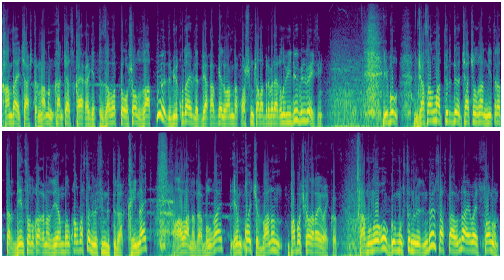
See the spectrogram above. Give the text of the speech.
кандай чачтың анын канчасы каяка кетти заводдо ошол затпы өзү бир кудай билет бияка алып келип анда кошумчалап бир бала кылып ийдүүбү билбейсиң и бул жасалма түрдө чачылган нитраттар ден соолукка гана зыян болуп калбастан өсүмдүктү кыйнайт абаны да булгайт. Эми койчу анын побочкалары аябай көп. А муногу гумустун өзүндө составында аябай сонун.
